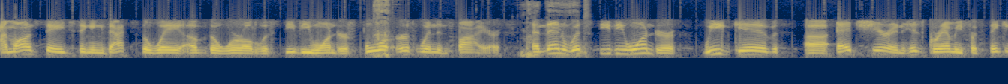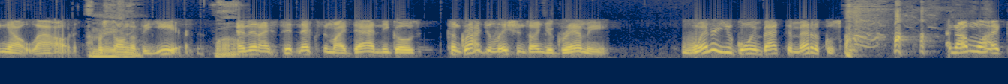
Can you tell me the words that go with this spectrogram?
I'm on stage singing That's the Way of the World with Stevie Wonder for Earth, Wind, and Fire. And then with Stevie Wonder, we give uh, Ed Sheeran his Grammy for Thinking Out Loud for Song of the Year. Wow. And then I sit next to my dad, and he goes, "Congratulations on your Grammy. When are you going back to medical school?" and I'm like,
